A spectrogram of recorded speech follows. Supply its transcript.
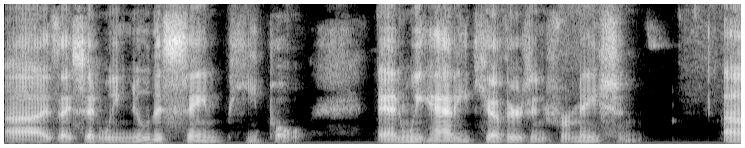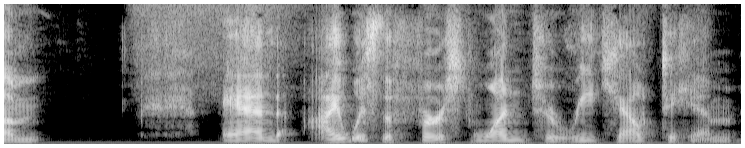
Uh, as i said we knew the same people and we had each other's information. Um, and I was the first one to reach out to him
